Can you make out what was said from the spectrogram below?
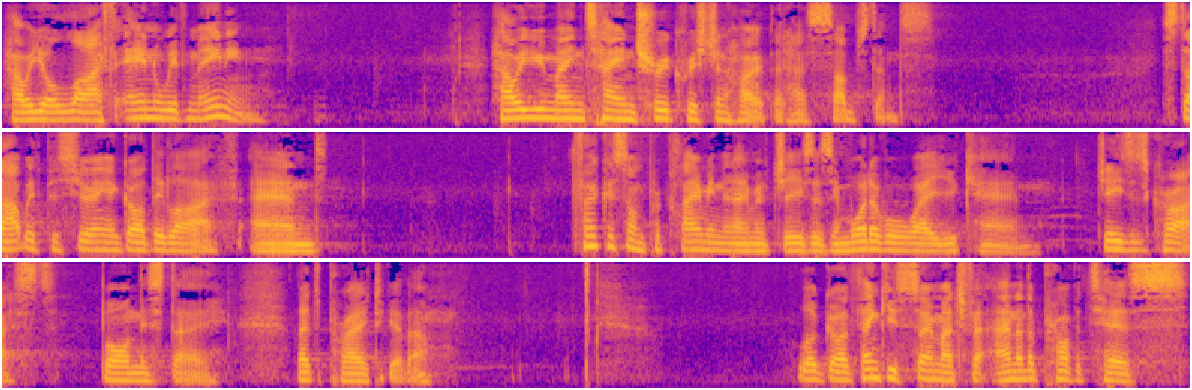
how will your life end with meaning? How will you maintain true Christian hope that has substance? Start with pursuing a godly life and Focus on proclaiming the name of Jesus in whatever way you can. Jesus Christ, born this day. Let's pray together. Lord God, thank you so much for Anna the prophetess,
